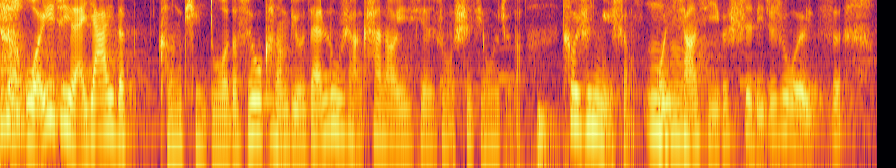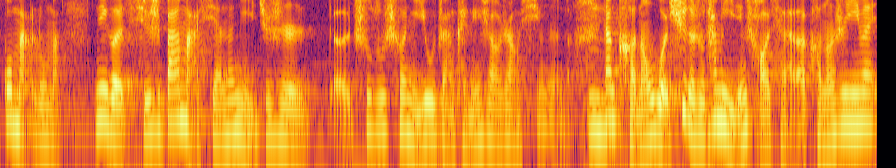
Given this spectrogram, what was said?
我一直以来压抑的。可能挺多的，所以我可能比如在路上看到一些这种事情，我会觉得，特别是女生，我想起一个事例，就是我有一次过马路嘛，那个其实是斑马线，那你就是呃出租车你右转肯定是要让行人的，但可能我去的时候他们已经吵起来了，可能是因为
